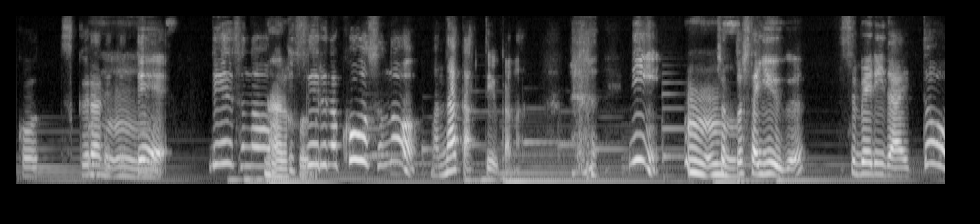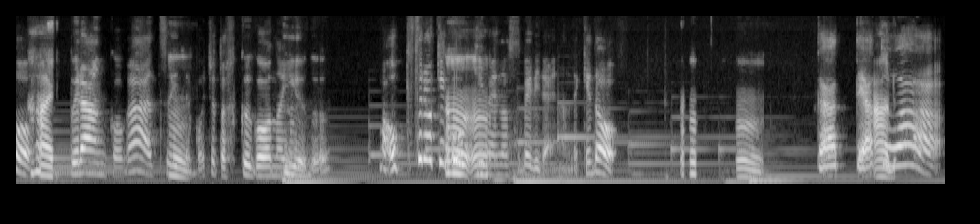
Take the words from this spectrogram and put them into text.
こう作られてて、うんうんうん。でその SL のコースの、まあ、中っていうかな。にちょっとした遊具、滑り台とはい。ブランコがついたうん。こうちょっと複合の遊具、まあ、おそれは結構大きめの滑り台なんだけど、うんがあってあとは、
